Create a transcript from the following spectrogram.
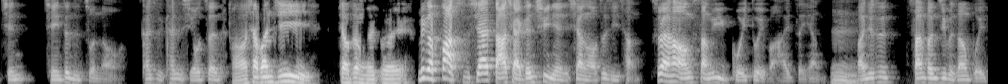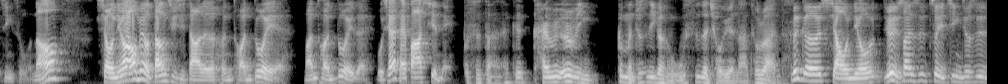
前前一阵子准哦，开始开始修正。好，下班季校正回归。那个 Fox 现在打起来跟去年很像哦，这几场虽然他好像伤愈归队吧，还是怎样，嗯，反正就是三分基本上不会进什么。然后小牛好像没有当局打的很团队耶，蛮团队的，我现在才发现呢，不是的，那个 Kyrie Irving 根本就是一个很无私的球员呐、突然，那个小牛有点算是最近就是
